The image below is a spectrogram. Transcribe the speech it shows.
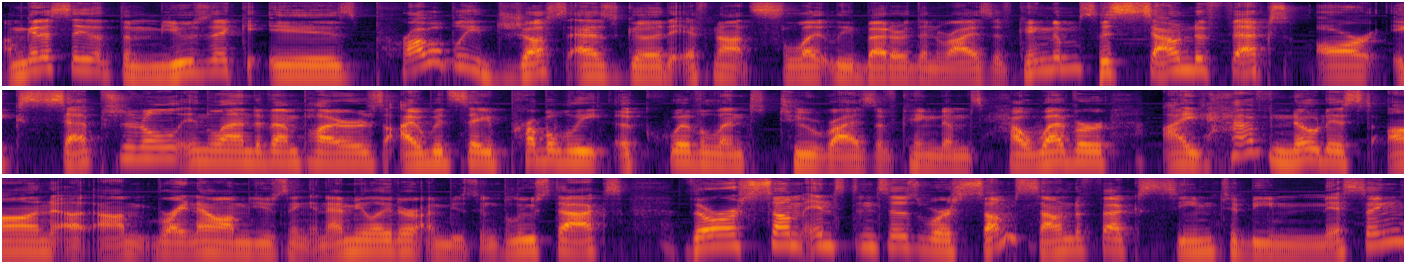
I'm gonna say that the music is probably just as good if not slightly better than rise of kingdoms. The sound effects are exceptional in land of empires. I would say probably equivalent to rise of kingdoms. However I have noticed on uh, um, right now I'm using an emulator I'm using BlueStacks. There are some instances where some sound effects seem to be missing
